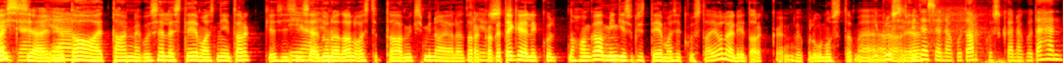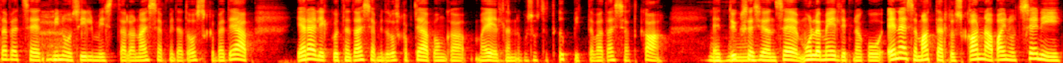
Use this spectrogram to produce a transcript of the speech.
asja onju, et aa, et ta on nagu selles teemas nii tark ja siis ja, ise tunned halvasti, et aa, miks mina ei ole tark, aga tegelikult noh, on ka mingisuguseid teemasid, kus ta ei ole nii tark, võib-olla unustame. ja pluss siis, mida see nagu tarkus ka nagu tähendab, et see, et minu silmis tal on asjad, mida ta oskab ja teab. järelikult need asjad, mida ta oskab, teab, on ka, ma eeldan nagu suhteliselt õpitavad asjad ka. et üks mhm. asi on see, mulle meeldib nagu enesematerdus kannab ainult seni,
